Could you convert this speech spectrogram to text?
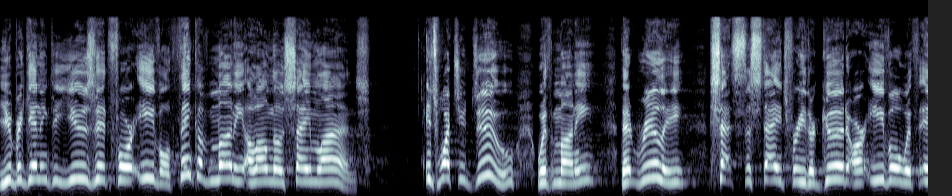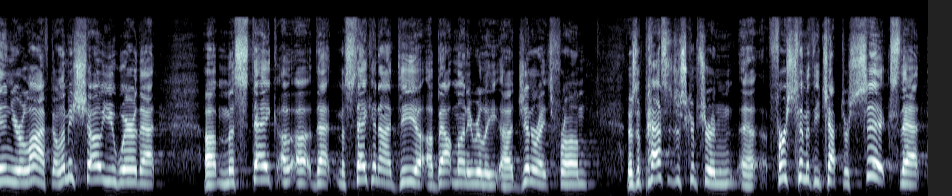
you're beginning to use it for evil. Think of money along those same lines. It's what you do with money that really sets the stage for either good or evil within your life. Now, let me show you where that uh, mistake, uh, uh, that mistaken idea about money really uh, generates from. There's a passage of scripture in uh, 1 Timothy chapter 6 that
